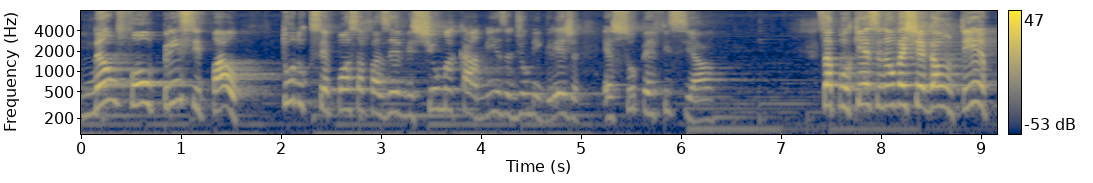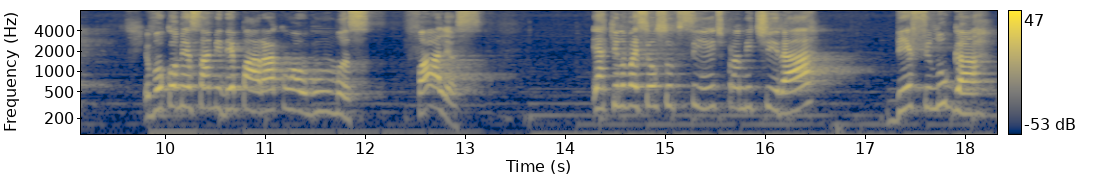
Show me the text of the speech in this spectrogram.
não for o principal, tudo que você possa fazer, vestir uma camisa de uma igreja, é superficial. Sabe por quê? Senão vai chegar um tempo, eu vou começar a me deparar com algumas falhas e aquilo vai ser o suficiente para me tirar desse lugar.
